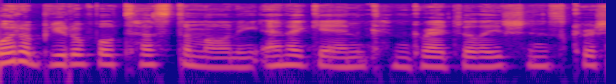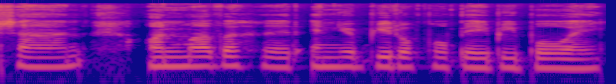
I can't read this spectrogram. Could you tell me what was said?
What a beautiful testimony. And again, congratulations, Chrisean, on motherhood and your beautiful baby boy.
